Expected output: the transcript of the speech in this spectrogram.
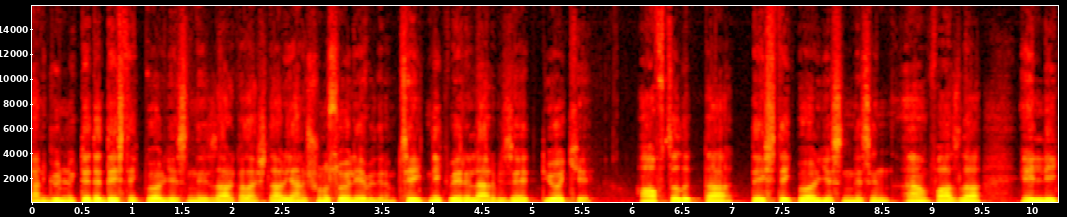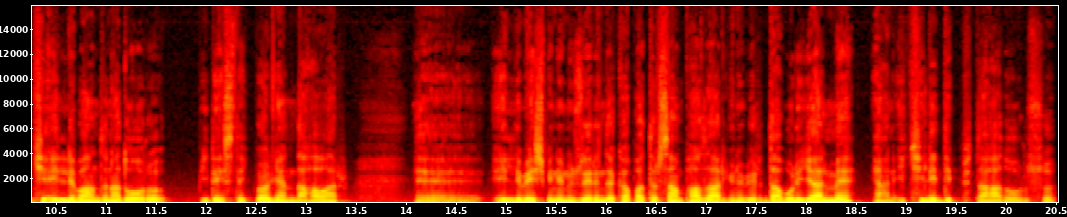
Yani günlükte de destek bölgesindeyiz arkadaşlar. Yani şunu söyleyebilirim. Teknik veriler bize diyor ki haftalıkta destek bölgesindesin. En fazla 52-50 bandına doğru bir destek bölgen daha var. Ee, 55 binin üzerinde kapatırsam pazar günü bir W gelme yani ikili dip daha doğrusu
